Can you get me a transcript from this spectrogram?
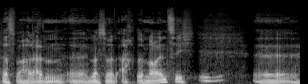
Das war dann äh, 1998. Mhm. Äh,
